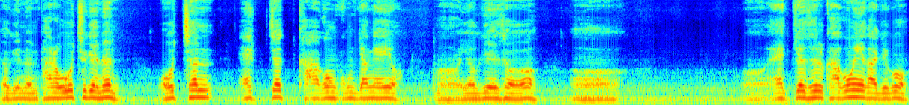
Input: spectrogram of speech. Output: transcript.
여기는 바로 우측에는 오천 액젓 가공 공장이에요. 어, 여기에서 어, 어, 액젓을 가공해 가지고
